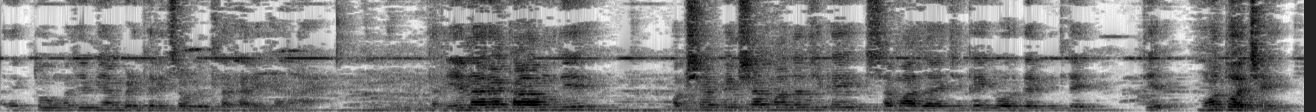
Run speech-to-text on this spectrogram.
आणि तो म्हणजे मी आंबेडकरी चळवळीतला कार्यकर्ता आहे. तर येणाऱ्या काळामध्ये पक्षापेक्षा माझा जे काही समाज आहे जे काही गोरगरिबीतले आहे ते महत्त्वाचे आहे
